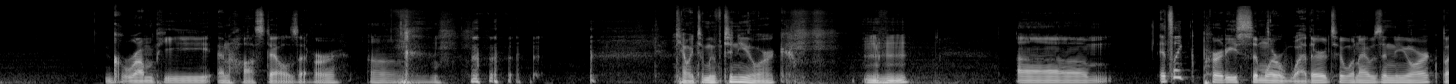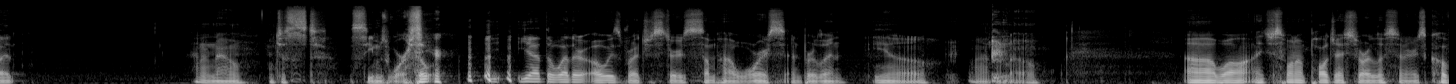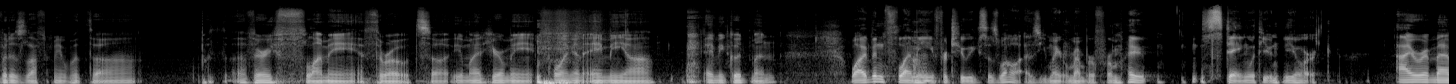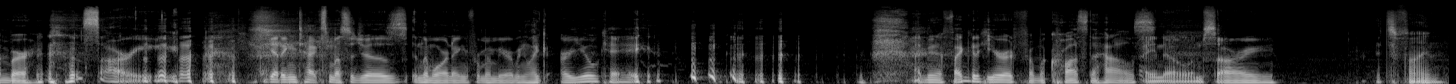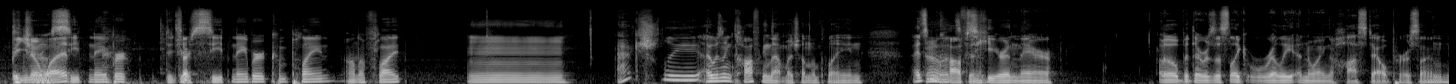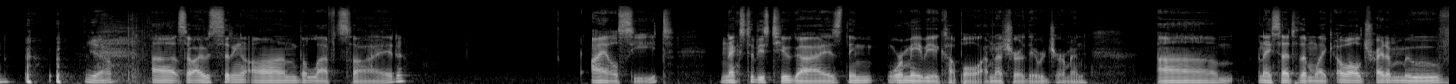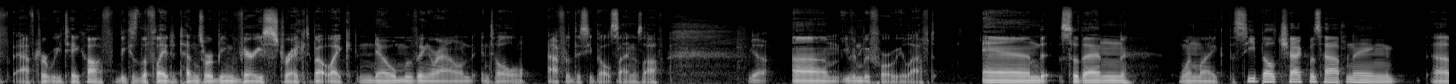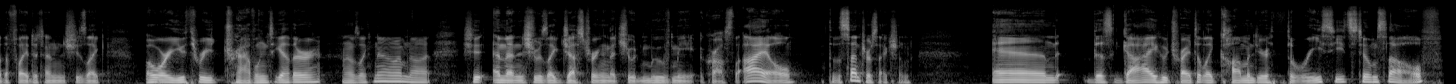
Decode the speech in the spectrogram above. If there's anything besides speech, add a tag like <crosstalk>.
Grumpy and hostile as ever. Um, <laughs> can't wait to move to New York. Mm-hmm. Um, it's like pretty similar weather to when I was in New York, but I don't know. It just seems worse So- here. <laughs> yeah, the weather always registers somehow worse in Berlin. Yeah, I don't know. Uh, well, I just want to apologize to our listeners. COVID has left me with uh, with a very phlegmy throat, so you might hear me pulling an Amy uh, Amy Goodman. Well, I've been phlegmy Uh-huh. for two weeks as well, as you might remember from my <laughs> staying with you in New York. I remember. <laughs> Sorry. <laughs> Getting text messages in the morning from Amir being like, Are you okay? I mean, if I could hear it from across the house, I know, I'm sorry. it's fine. But you know your what? Seat neighbor. Did your seat neighbor complain on a flight? Mm, actually, I wasn't coughing that much on the plane. I had some Oh, coughs here and there. Oh, but there was this like really annoying hostile person. <laughs> Yeah. Uh, so I was sitting on the left side aisle seat next to these two guys. They were maybe a couple. I'm not sure. They were German. Um, and I said to them like, "Oh, I'll try to move after we take off," because the flight attendants were being very strict about like no moving around until after the seatbelt sign is off Yeah. um, even before we left. And so then when like the seatbelt check was happening, uh, the flight attendant, she's like, "Oh, are you three traveling together?" And I was like, "No, I'm not." She and then she was like gesturing that she would move me across the aisle to the center section. And this guy who tried to like commandeer three seats to himself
